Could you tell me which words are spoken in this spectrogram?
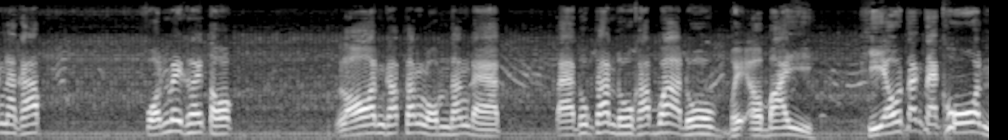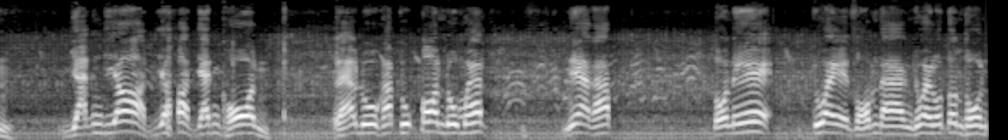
งนะครับ ฝนไม่เคยตก ร้อนครับทั้งลมทั้งแดด แต่ทุกท่านดูครับว่าดูใบ เขียวตั้งแต่โคน ยันยอดยอดยันโคน แล้วดูครับทุกต้นดูเม็ดเนี่ยครับ ตัวนี้ช่วยสมแดงช่วยลดต้นทุน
